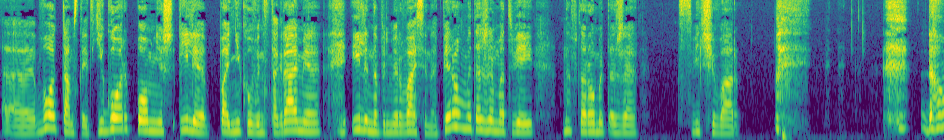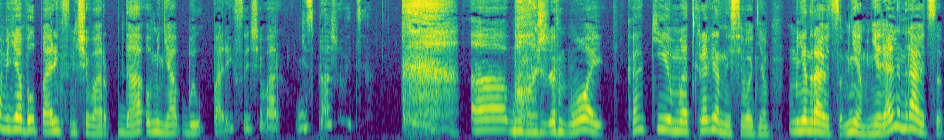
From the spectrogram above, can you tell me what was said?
Э, вот там стоит Егор, помнишь, или по нику в Инстаграме, или, например, Вася на первом этаже, Матвей на втором этаже, свечевар. Да, у меня был парень свечевар. Да, у меня был парень свечевар. Не спрашивайте. А, боже мой, Какие мы откровенные сегодня. Мне нравится. Мне, мне реально нравится.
